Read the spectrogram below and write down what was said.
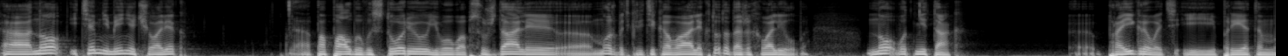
А, но и тем не менее человек попал бы в историю, его бы обсуждали, э, может быть, критиковали, кто-то даже хвалил бы. Но вот не так проигрывать и при этом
